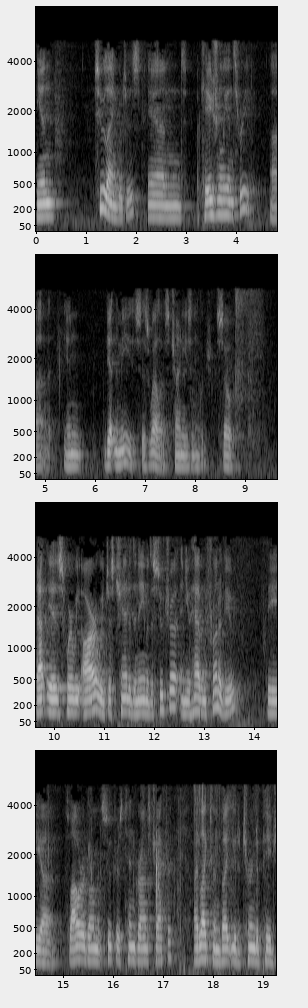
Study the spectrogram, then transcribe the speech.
in two languages and occasionally in three, uh, in Vietnamese as well as Chinese and English. So that is where we are. We just chanted the name of the sutra, and you have in front of you the uh, Flower Adornment Sutras 10 Grounds chapter. I'd like to invite you to turn to page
